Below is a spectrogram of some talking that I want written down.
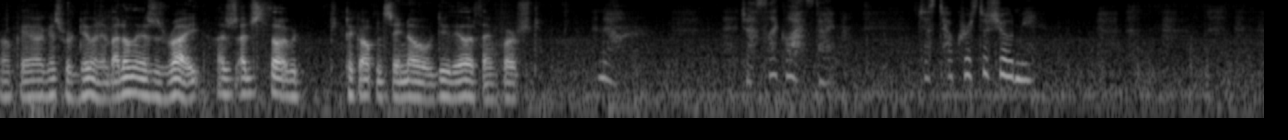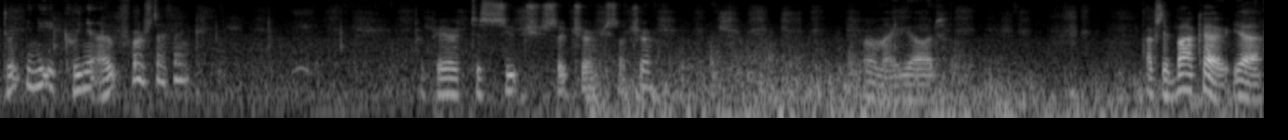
Okay, I guess we're doing it, but I don't think this is right. I just, I just thought I would pick up and say no, do the other thing first. No. Just like last time. Just how Christa showed me. Don't you need to clean it out first, I think? Prepare to suture, suture, suture? Oh my god. Actually, back out, yeah.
